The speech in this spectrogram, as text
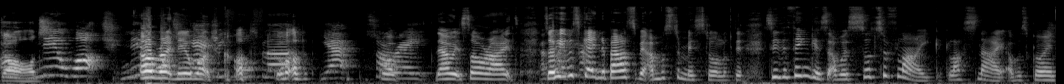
Oh, Neil Watch. Neil Oh, right, Neil again Watch. God, Flirt. God. Yeah, Well, sorry. No, it's all right. So he was ca- getting about a bit. I must have missed all of this. See, the thing is, I was sort of like last night. I was going,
